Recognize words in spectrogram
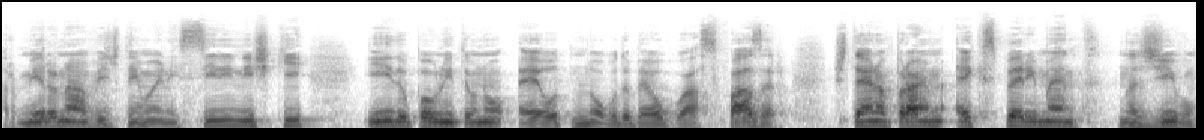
армирана, виждате има едни сини нишки и допълнително е от много дебел глас фазер. Ще направим експеримент на живо.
